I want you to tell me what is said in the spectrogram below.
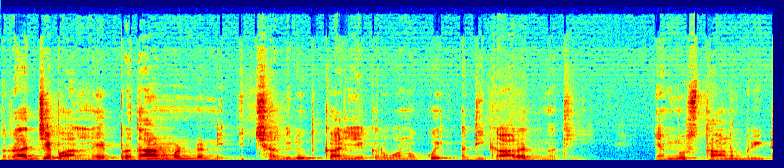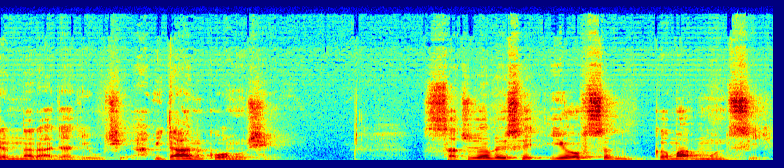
રાજ્યપાલને પ્રધાનમંડળની ઈચ્છા વિરુદ્ધ કાર્ય કરવાનો કોઈ અધિકાર જ નથી. એમનું સ્થાન બ્રિટનના રાજા જેવું છે. આ વિધાન કોનું છે? સાચો જવાબ રહેશે એ ઓપ્શન કમા મુનસી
